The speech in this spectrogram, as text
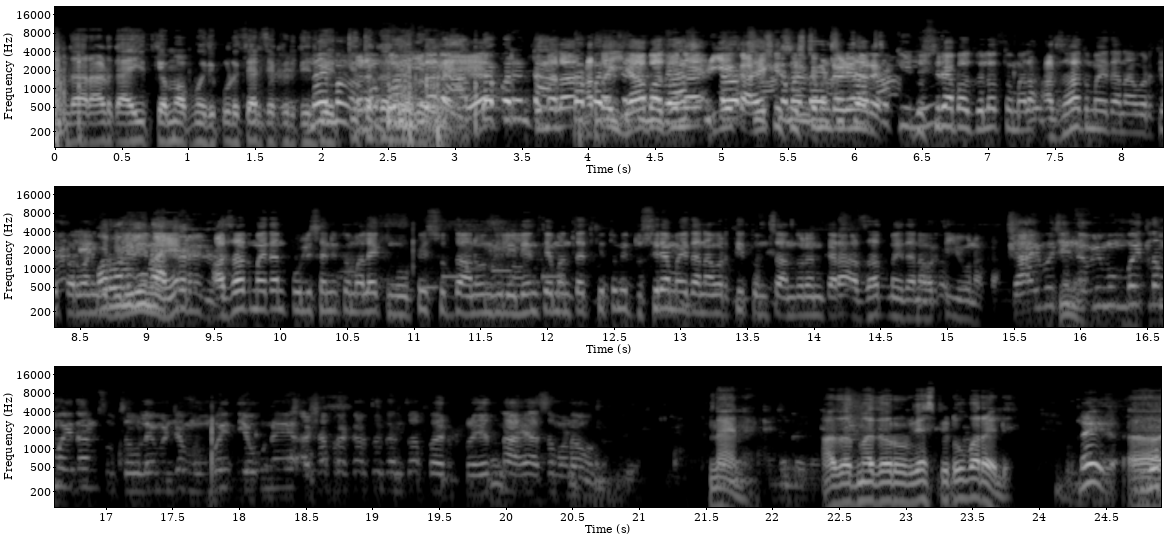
आमदार आड काय इतक्या मापमध्ये कुठे चर्चा करतील नाही ते? मग तिथं बंद करतील. मुद्दा नाहीये. आतापर्यंत- तुम्हाला आता आतापर्यंत या बाजूला एक आहे की शिष्टमंडळ येणार चर्चा आहे? केली. दुसऱ्या बाजूला तुम्हाला आझाद मैदानावरती परवानगी दिलेली नाही. आझाद मैदान पोलिसांनी तुम्हाला एक नोटीस सुद्धा आणून दिलेली आणि ते म्हणतात की तुम्ही दुसऱ्या मैदानावरती तुमचं आंदोलन करा. आझाद मैदानावरती येऊ नका. त्याऐवजी नवी मुंबईतलं मैदान सुचवलंय. म्हणजे मुंबईत येऊ नये अशा प्रकारचा त्यांचा प्र- प्रयत्न आहे असं म्हणावं. नाही नाही. आझाद मैदानावर व्यासपीठ उभा राहिले. नाही अं,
